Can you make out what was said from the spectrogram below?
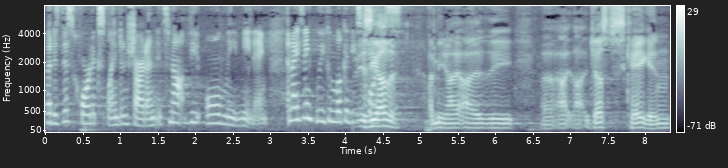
But as this court explained in Chardon, it's not the only meaning. And I think we can look at these is the other. I mean, I, I, the, uh, I, Justice Kagan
